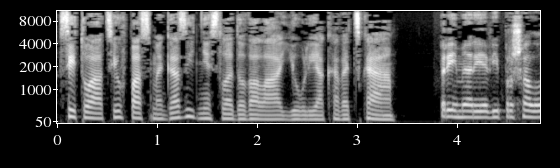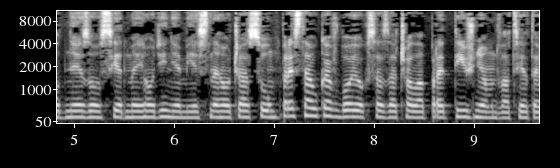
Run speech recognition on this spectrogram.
Situáciu v pásme Gazy dnes sledovala Júlia Kavecká. Prímerie vypršalo dnes o 7 hodine miestneho času. Prestávka v bojoch sa začala pred týždňom 24.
